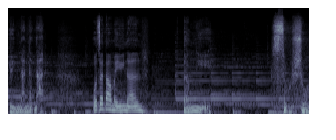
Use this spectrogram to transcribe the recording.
云南的南。我在大美云南等你诉说。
